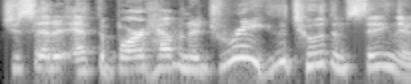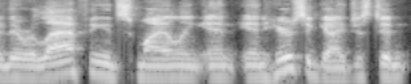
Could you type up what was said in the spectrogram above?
just at, at the bar having a drink. The two of them sitting there, they were laughing and smiling. And, and here's a guy just didn't,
